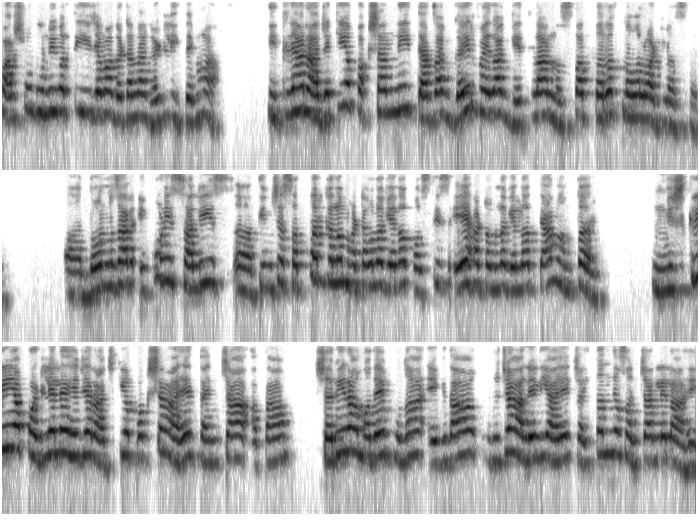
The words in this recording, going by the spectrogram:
पार्श्वभूमीवरती ही जेव्हा घटना घडली तेव्हा तिथल्या राजकीय पक्षांनी त्याचा गैरफायदा घेतला नसता तरच नवल वाटलं असतं. दोन हजार एकोणीस साली तीनशे सत्तर कलम हटवलं गेलं पस्तीस ए हटवलं गेलं त्यानंतर निष्क्रिय पडलेले हे जे राजकीय पक्ष आहेत त्यांच्या आता शरीरामध्ये पुन्हा एकदा ऊर्जा आलेली आहे चैतन्य संचारलेलं आहे.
